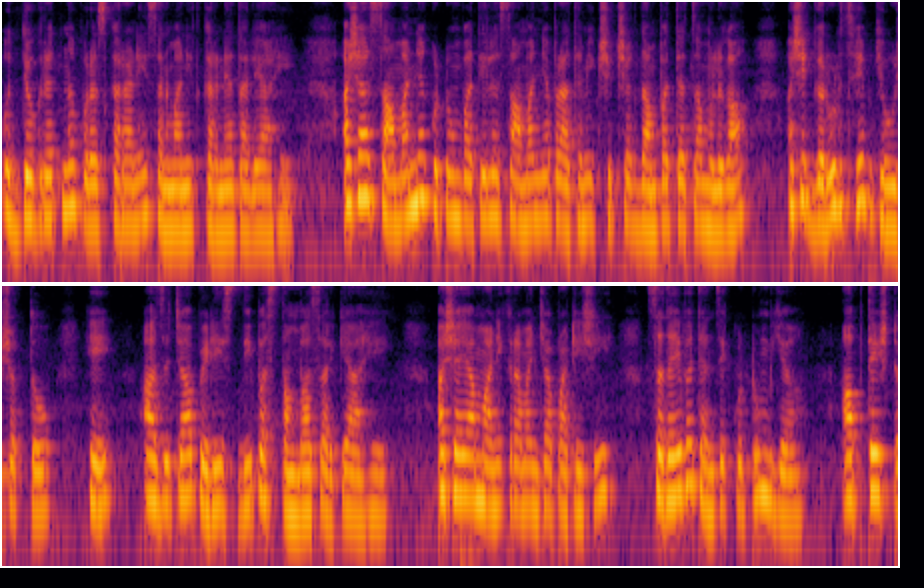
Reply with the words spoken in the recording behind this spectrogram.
उद्योगरत्न पुरस्काराने सन्मानित करण्यात आले आहे. अशा सामान्य कुटुंबातील सामान्य प्राथमिक शिक्षक दाम्पत्याचा मुलगा अशी गरुड झेप घेऊ शकतो हे आजच्या पिढीस दीपस्तंभासारखे आहे. अशा या माणिकरामांच्या पाठीशी सदैव त्यांचे कुटुंबीय आप्तेष्ट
